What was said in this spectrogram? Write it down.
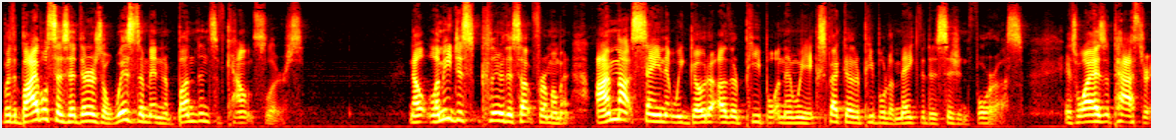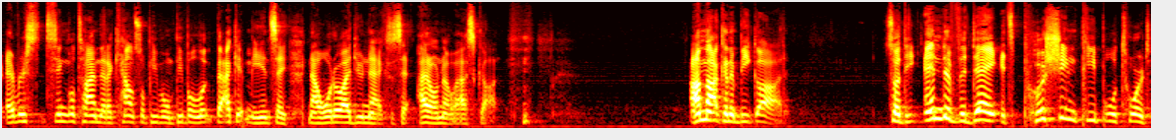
But the Bible says that there is a wisdom and an abundance of counselors. Now, let me just clear this up for a moment. I'm not saying that we go to other people and then we expect other people to make the decision for us. It's why, as a pastor, every single time that I counsel people, when people look back at me and say, Now, what do I do next? I say, I don't know, ask God. I'm not going to be God. So at the end of the day, it's pushing people towards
